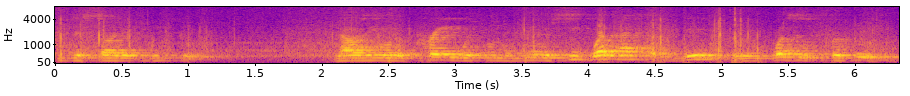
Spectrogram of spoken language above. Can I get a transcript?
He just started weeping. And I was able to pray with him and intercede. What I had been through wasn't for me.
